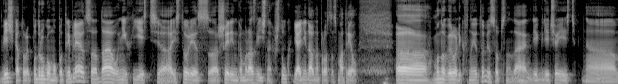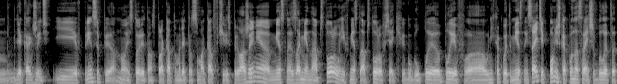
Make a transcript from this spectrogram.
вещи, которые по-другому потребляются, да, у них есть история с шерингом различных штук. Я недавно просто смотрел э, много роликов на Ютубе, собственно, да, где, где что есть, э, где как жить. И, в принципе, ну, история там с прокатом электросамокатов через приложение, местная замена App Store, у них вместо App Store всяких и Google Play, Play э, у них какой-то местный сайтик. Помнишь, как у нас раньше был это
